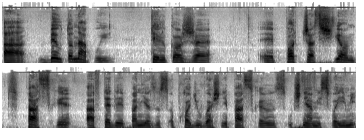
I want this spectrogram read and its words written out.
A był to napój, tylko że y, podczas świąt Paschy, a wtedy Pan Jezus obchodził właśnie Paschę z uczniami swoimi,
